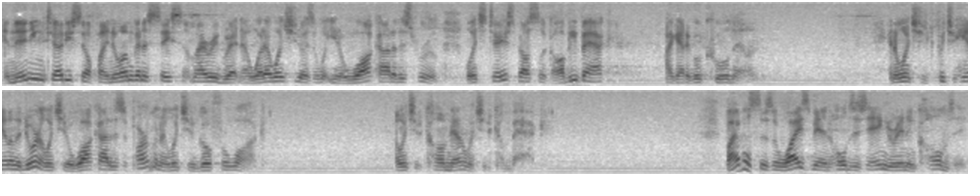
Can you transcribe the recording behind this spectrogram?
And then you can tell yourself, I know I'm going to say something I regret. Now, what I want you to do is I want you to walk out of this room. I want you to tell your spouse, look, I'll be back. I got to go cool down. And I want you to put your hand on the door, and I want you to walk out of this apartment. I want you to go for a walk. I want you to calm down. I want you to come back. Bible says a wise man holds his anger in and calms it.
